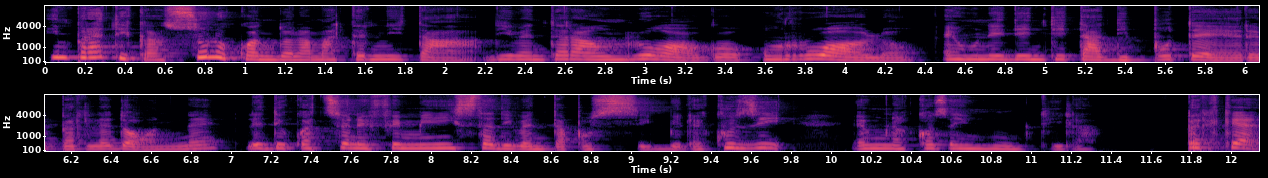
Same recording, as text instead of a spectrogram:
In pratica, solo quando la maternità diventerà un luogo, un ruolo e un'identità di potere per le donne, l'educazione femminista diventa possibile. Così è una cosa inutile. Perché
